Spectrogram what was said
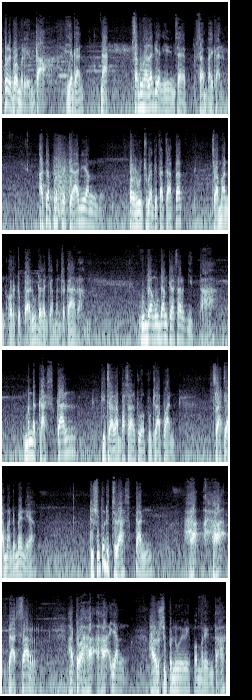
oleh pemerintah, ya kan? Nah, satu hal lagi yang ingin saya sampaikan. Ada perbedaan yang perlu juga kita catat zaman Orde Baru dengan zaman sekarang. Undang-undang dasar kita menegaskan di dalam pasal 28 setelah diamandemen ya. Di situ dijelaskan hak-hak dasar atau hak-hak yang harus dipenuhi oleh pemerintah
